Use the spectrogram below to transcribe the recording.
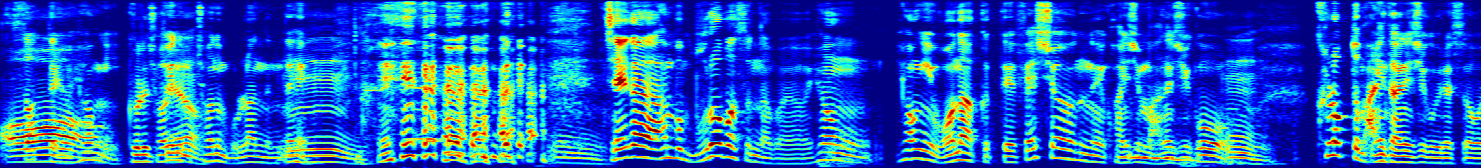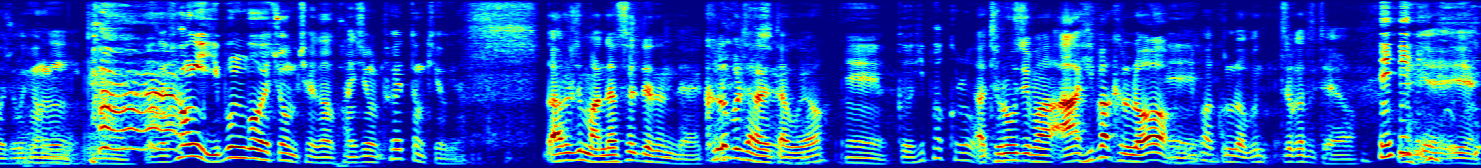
어, 썼대요 형이. 그랬대요. 저희는 저는 몰랐는데 음. 제가 한번 물어봤었나 봐요. 형 형이 워낙 그때 패션에 관심 많으시고 음. 클럽도 많이 다니시고 이랬어가지고 형이 그래서 형이 입은 거에 좀 제가 관심을 표했던 기억이 나요. 나를 좀 만났어야 되는데 클럽을 다녔다고요? 예, 그 힙합 클럽. 아 들어오지 마. 아 힙합 클럽. 예. 힙합 클럽은 들어가도 돼요. 예 예.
